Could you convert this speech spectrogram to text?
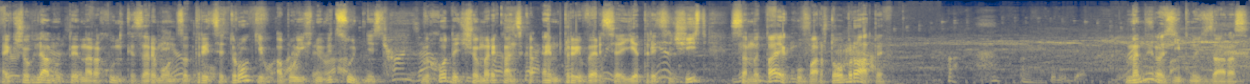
А якщо глянути на рахунки за ремонт за 30 років або їхню відсутність, виходить, що американська М3 версія Є36 саме та, яку варто обрати. Мене розіпнуть зараз.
